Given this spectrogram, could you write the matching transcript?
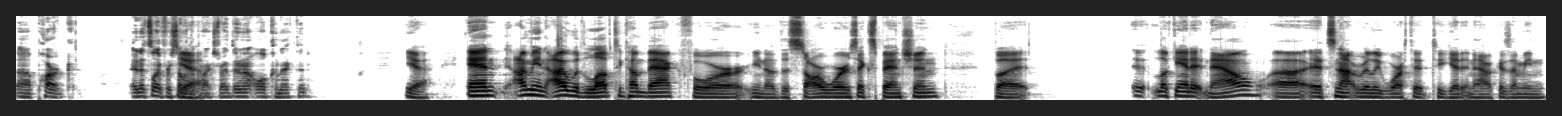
uh, park, and it's only for some of the parks, right? They're not all connected. Yeah. And I mean, I would love to come back for, you know, the Star Wars expansion, but it, looking at it now, uh, it's not really worth it to get it now because, I mean,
